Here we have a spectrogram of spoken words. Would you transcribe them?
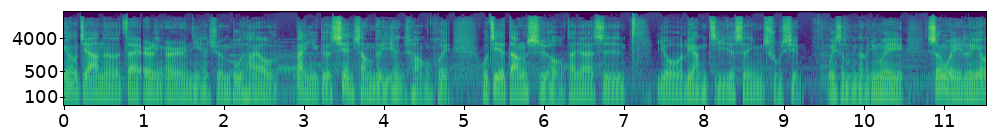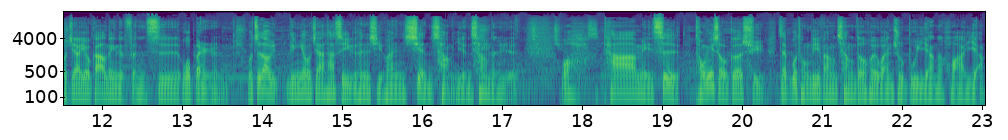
林宥嘉呢，在二零二二年宣布他要办一个线上的演唱会。我记得当时哦，大家是有两极的声音出现。为什么呢？因为身为林宥嘉 Yoga Lin 的粉丝，我本人我知道林宥嘉他是一个很喜欢现场演唱的人。哇，他每次同一首歌曲在不同地方唱，都会玩出不一样的花样。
